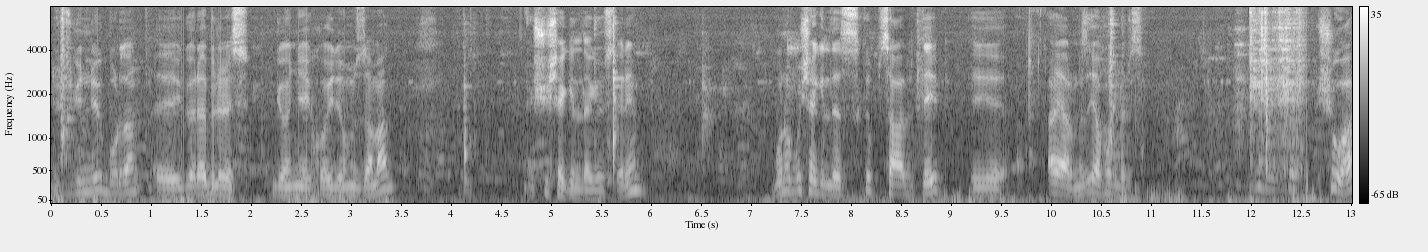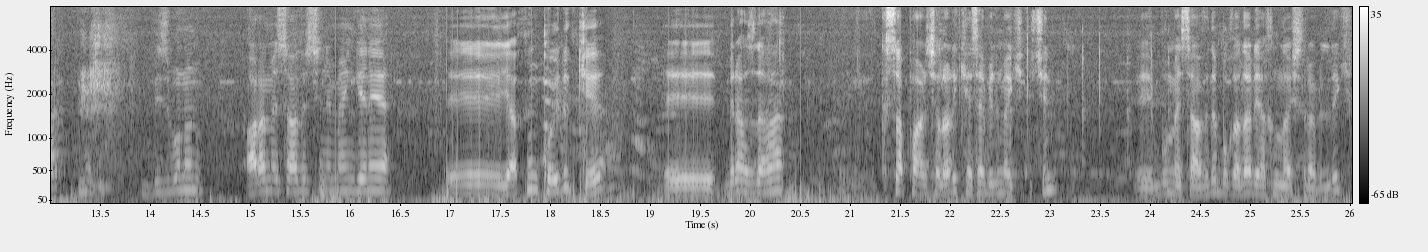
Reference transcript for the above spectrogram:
düzgünlüğü buradan e, görebiliriz. Gönyeyi koyduğumuz zaman şu şekilde göstereyim. Bunu bu şekilde sıkıp sabitleyip e, ayarımızı yapabiliriz. Şu var. Biz bunun ara mesafesini mengeneye e, yakın koyduk ki e, biraz daha kısa parçaları kesebilmek için e, bu mesafede bu kadar yakınlaştırabildik.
